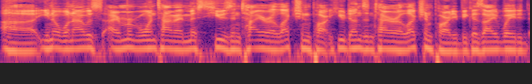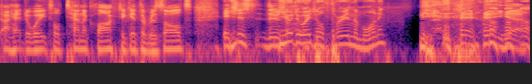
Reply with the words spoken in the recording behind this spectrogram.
Uh, you know, when I was, I remember one time I missed Hugh's entire election part, Hugh Dunn's entire election party because I waited, I had to wait till 10 o'clock to get the results. It's just, there's, You had to wait till three in the morning. yeah,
